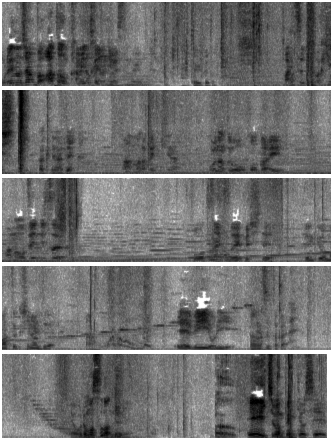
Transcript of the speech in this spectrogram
俺俺のジャンプは後の髪の毛の匂いするんだけど。ういうこと？どあいつ浮気してだってなんてあまだ帰ってきてない。俺なんと今回あの前日フォートナイトでエペして勉強全くしないで AB より点数高い、いや俺もそうなんだよね。A 一番勉強して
